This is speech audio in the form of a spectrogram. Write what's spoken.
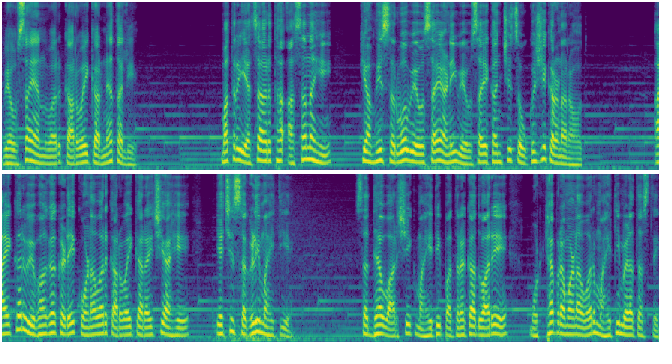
व्यवसायांवर कारवाई करण्यात आली मात्र याचा अर्थ असा नाही की आम्ही सर्व व्यवसाय आणि व्यावसायिकांची चौकशी करणार आहोत. आयकर विभागाकडे कोणावर कारवाई करायची आहे याची सगळी माहिती आहे. सध्या वार्षिक माहिती पत्रकाद्वारे मोठ्या प्रमाणावर माहिती मिळत असते.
